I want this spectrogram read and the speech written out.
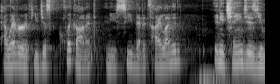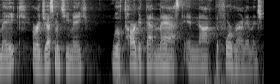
However, if you just click on it and you see that it's highlighted, any changes you make or adjustments you make will target that mask and not the foreground image.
